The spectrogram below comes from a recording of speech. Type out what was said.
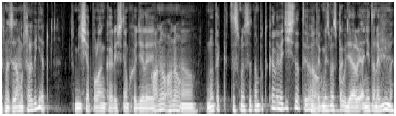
jsme se tam museli vidět. Míša Polanka, když tam chodili. Ano, ano. No, no tak to jsme se tam potkali, vidíš to, ty, no, tak my jsme spolu tak... dělali, ani to nevíme.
